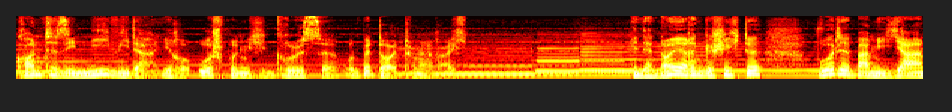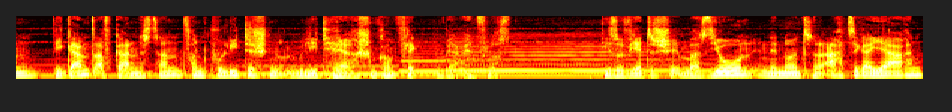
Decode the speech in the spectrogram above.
konnte sie nie wieder ihre ursprüngliche Größe und Bedeutung erreichen. In der neueren Geschichte wurde Bamiyan wie ganz Afghanistan von politischen und militärischen Konflikten beeinflusst. Die sowjetische Invasion in den 1980er Jahren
